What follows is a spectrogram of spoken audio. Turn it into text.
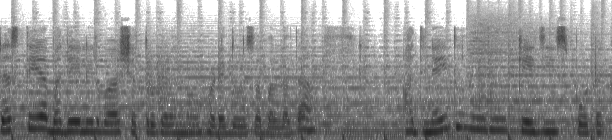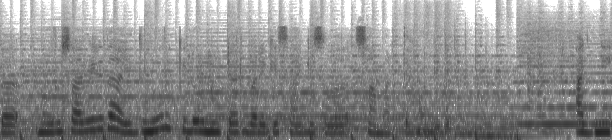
ರಸ್ತೆಯ ಬದಿಯಲ್ಲಿರುವ ಶತ್ರುಗಳನ್ನು ಹೊಡೆದುರುಳಿಸಬಲ್ಲದ ಹದಿನೈದು ನೂರು ಕೆ ಜಿ ಸ್ಫೋಟಕ ಮೂರು ಸಾವಿರದ ಐದುನೂರು ಕಿಲೋಮೀಟರ್ವರೆಗೆ ಮೀಟರ್ ವರೆಗೆ ಸಾಗಿಸುವ ಸಾಮರ್ಥ್ಯ ಹೊಂದಿದೆ. ಅಗ್ನಿ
